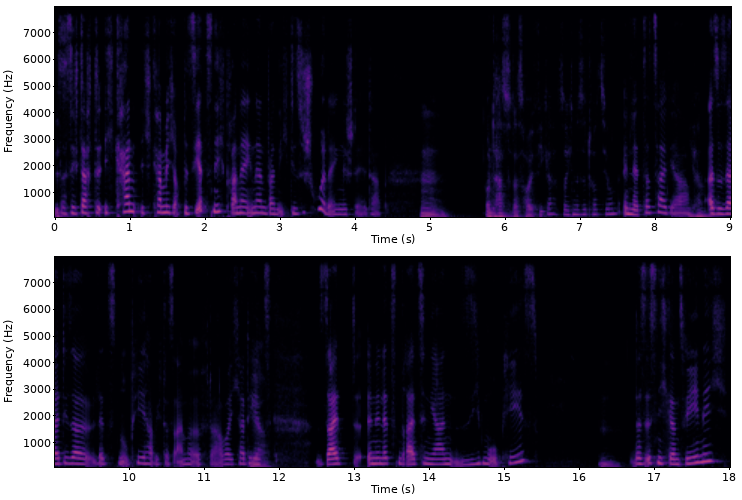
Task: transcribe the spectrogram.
Dass ich dachte, ich kann, ich kann mich auch bis jetzt nicht dran erinnern, wann ich diese Schuhe dahingestellt habe. Hm. Und hast du das häufiger, solche Situationen? In letzter Zeit ja. ja. Also seit dieser letzten OP habe ich das einmal öfter. Aber ich hatte ja. jetzt seit in den letzten 13 Jahren sieben OPs. Mhm. Das ist nicht ganz wenig.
